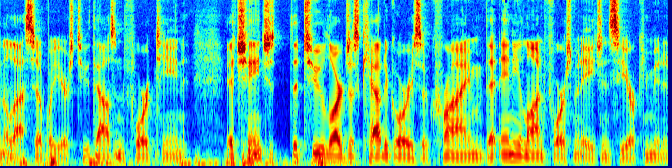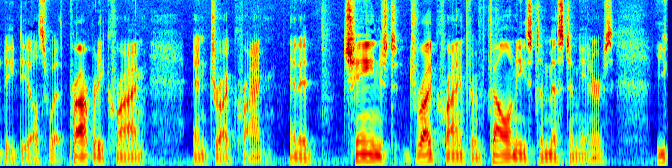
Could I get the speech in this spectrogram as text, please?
mm-hmm. last several years, 2014, it changed the two largest categories of crime that any law enforcement agency or community deals with property crime and drug crime. And it changed drug crime from felonies to misdemeanors. You,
